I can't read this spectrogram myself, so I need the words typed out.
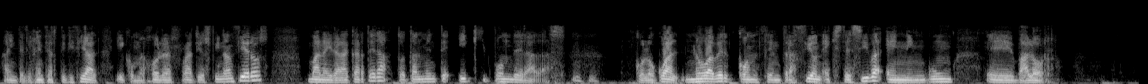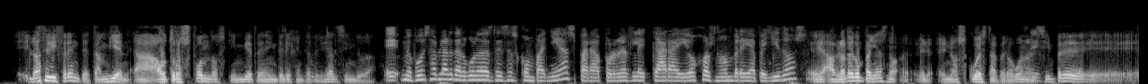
a inteligencia artificial y con mejores ratios financieros, van a ir a la cartera totalmente equiponderadas. Con lo cual, no va a haber concentración excesiva en ningún eh, valor lo hace diferente también a, otros fondos que invierten en inteligencia artificial, sin duda. Eh, ¿Me puedes hablar de algunas de esas compañías para ponerle cara y ojos, nombre y apellidos? Eh, hablar de compañías no, nos cuesta, pero bueno, siempre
